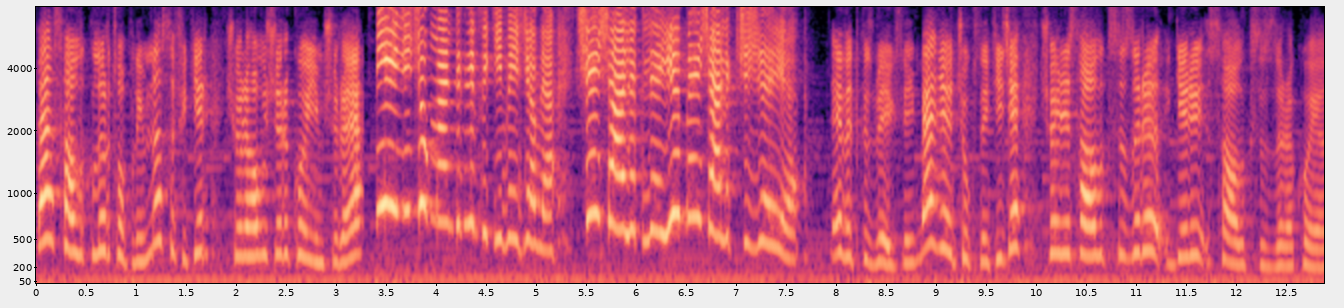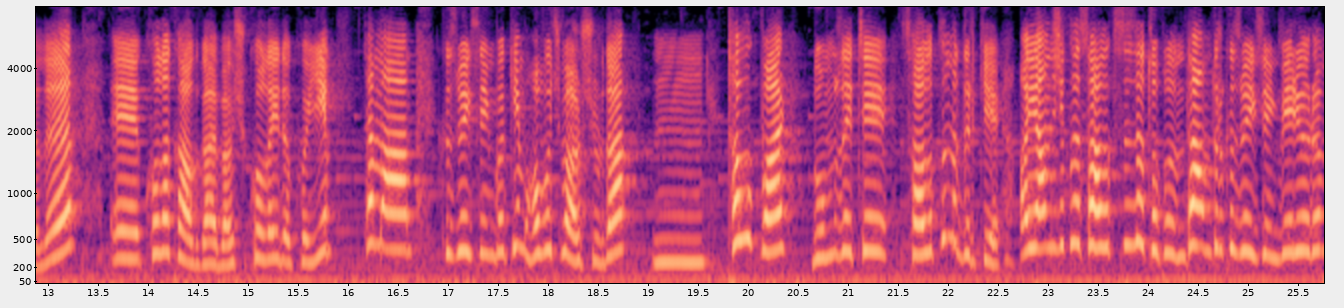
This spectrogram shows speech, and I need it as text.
Ben sağlıklıları toplayayım. Nasıl fikir? Şöyle havuçları koyayım şuraya. Bence Sen sağlıklı ye ben sağlıksız ye. Evet kız yüksek. Bence de çok zekice. Şöyle sağlıksızları geri sağlıksızlara koyalım. Ee, kola kaldı galiba. Şu kolayı da koyayım. Tamam. Kız yüksek bakayım. Havuç var şurada. Hmm, tavuk var. Domuz eti sağlıklı mıdır ki? Ay yanlışlıkla sağlıksız da topladım. Tamam dur kız yüksek veriyorum.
